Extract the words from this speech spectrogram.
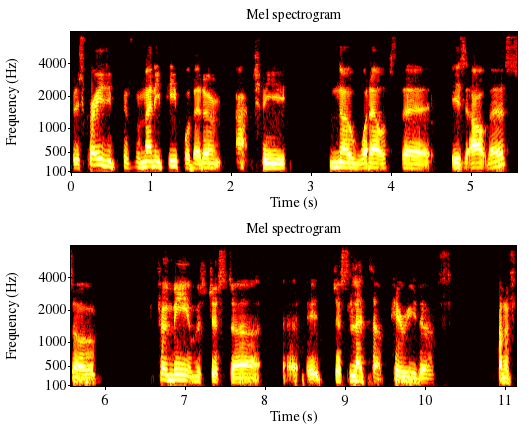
But it's crazy because for many people they don't actually know what else there is out there. So for me, it was just uh, it just led to a period of kind of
